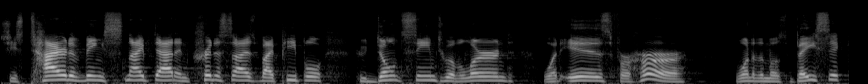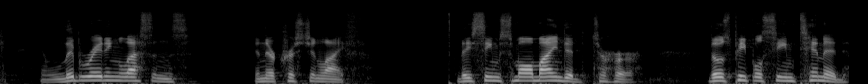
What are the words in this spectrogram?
She's tired of being sniped at and criticized by people who don't seem to have learned what is, for her, one of the most basic and liberating lessons in their Christian life. They seem small minded to her. Those people seem timid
